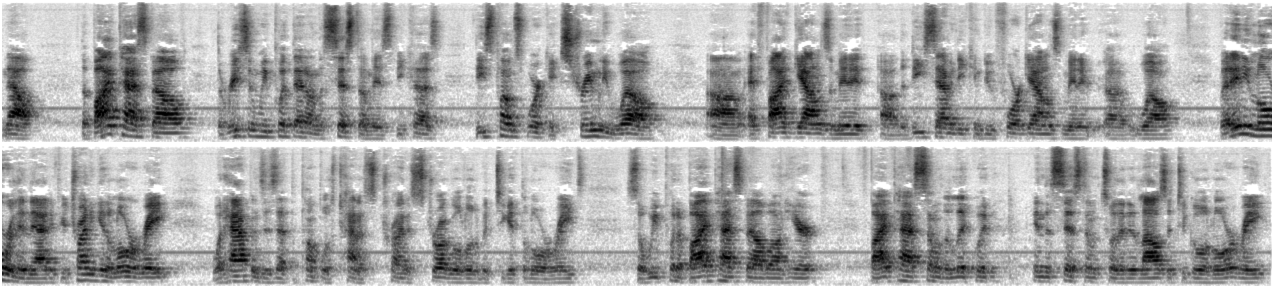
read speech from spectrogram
Now, the bypass valve, the reason we put that on the system is because these pumps work extremely well uh, at 5 gallons a minute. Uh, the D70 can do 4 gallons a minute uh, well. But any lower than that, if you're trying to get a lower rate, what happens is that the pump will kind of try to struggle a little bit to get the lower rates. So we put a bypass valve on here, bypass some of the liquid in the system so that it allows it to go a lower rate.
